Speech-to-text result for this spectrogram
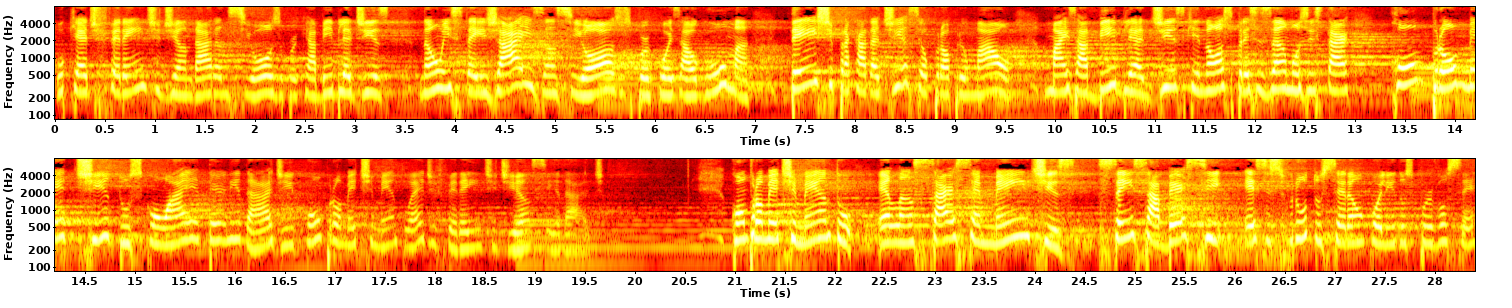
o que é diferente de andar ansioso, porque a Bíblia diz: não estejais ansiosos por coisa alguma, deixe para cada dia seu próprio mal, mas a Bíblia diz que nós precisamos estar comprometidos com a eternidade, e comprometimento é diferente de ansiedade. Comprometimento é lançar sementes sem saber se esses frutos serão colhidos por você.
